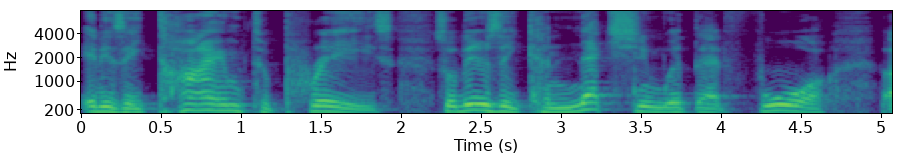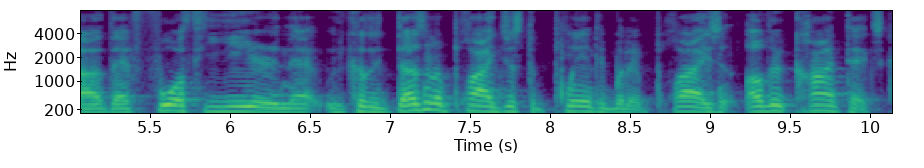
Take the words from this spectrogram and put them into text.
it is a time to praise. So there's a connection with that four uh, that fourth year and that because it doesn't apply just to planting, but it applies in other contexts.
